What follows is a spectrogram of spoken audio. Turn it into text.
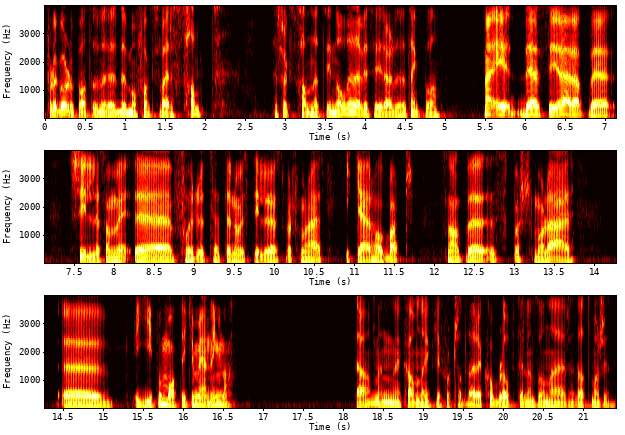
For da går det på at det, det må faktisk være sant. Et slags sannhetsinnhold i det vi sier. Er det det du tenker på da? Nei, det jeg sier er at det skillet som vi eh, forutsetter når vi stiller det spørsmålet her, ikke er holdbart. Sånn at eh, spørsmålet er eh, gir på en måte ikke mening, da. Ja, men kan man ikke fortsatt være kobla opp til en sånn her datamaskin?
